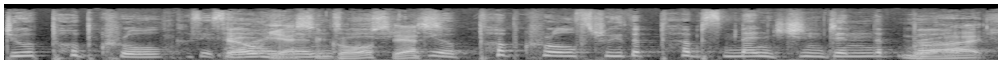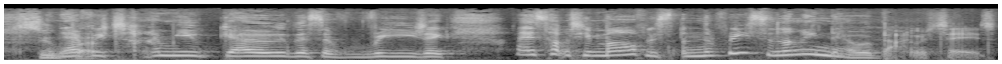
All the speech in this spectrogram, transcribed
do a pub crawl because it's Oh, Ireland. yes, of course, yes. You do a pub crawl through the pubs mentioned in the book. Right, And every time you go, there's a reading. And it's absolutely marvellous. And the reason I know about it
